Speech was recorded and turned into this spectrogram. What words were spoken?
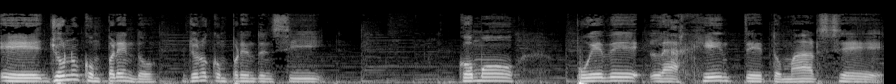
eh, yo no comprendo, yo no comprendo en sí cómo puede la gente tomarse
